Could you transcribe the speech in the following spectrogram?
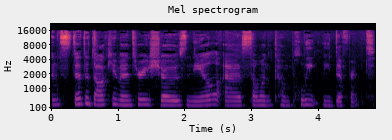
Instead, the documentary shows Neil as someone completely different.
